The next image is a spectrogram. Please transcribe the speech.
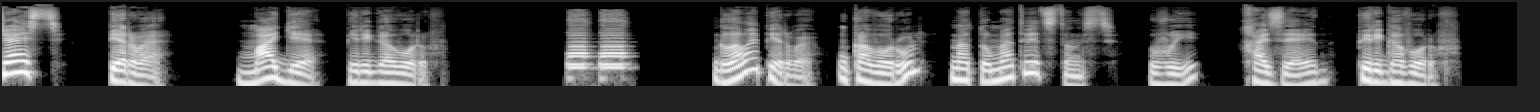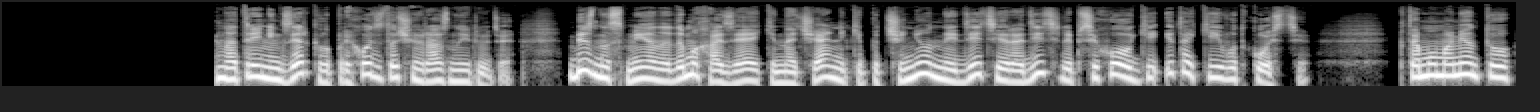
Часть первая. Магия переговоров. Глава первая. У кого руль, на том и ответственность. Вы — хозяин переговоров. На тренинг зеркала приходят очень разные люди. Бизнесмены, домохозяйки, начальники, подчиненные, дети и родители, психологи и такие вот кости. К тому моменту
